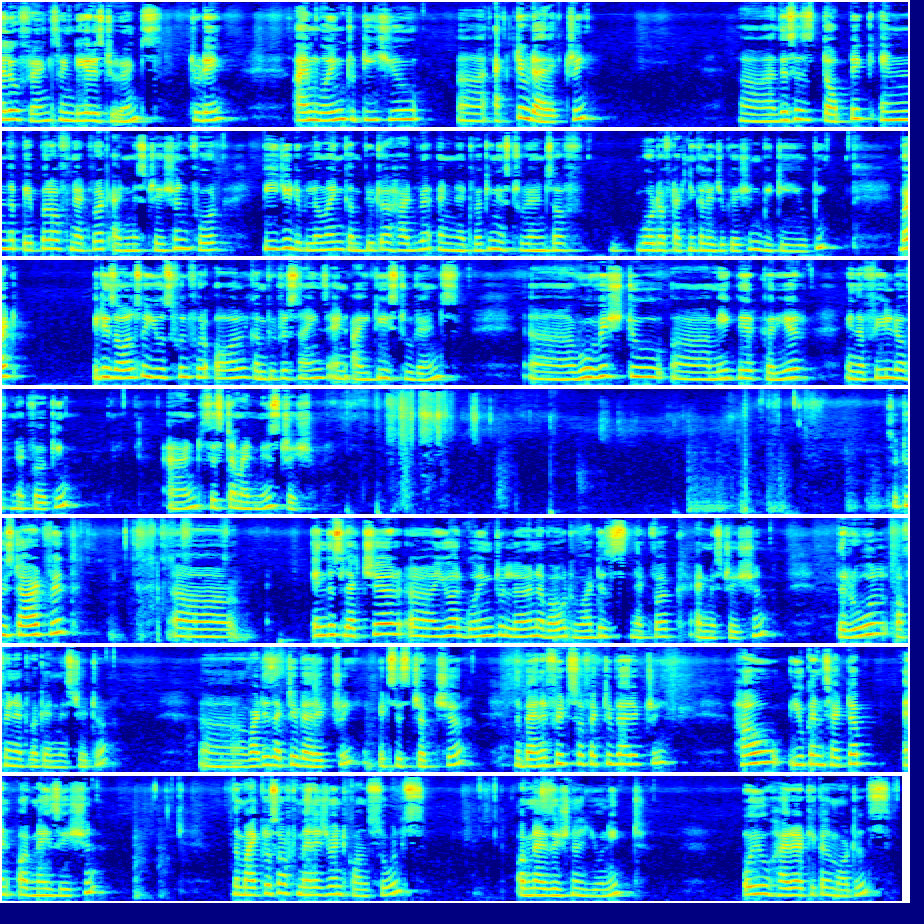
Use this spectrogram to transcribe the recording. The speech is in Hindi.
Hello friends and dear students. Today I am going to teach you uh, Active Directory. Uh, this is topic in the paper of Network Administration for PG Diploma in Computer Hardware and Networking students of Board of Technical Education BTUP. But it is also useful for all computer science and IT students uh, who wish to uh, make their career in the field of networking and system administration. So to start with, uh, in this lecture, uh, you are going to learn about what is network administration, the role of a network administrator, uh, what is Active Directory, its structure, the benefits of Active Directory, how you can set up an organization, the Microsoft Management Consoles, organizational unit, OU hierarchical models,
